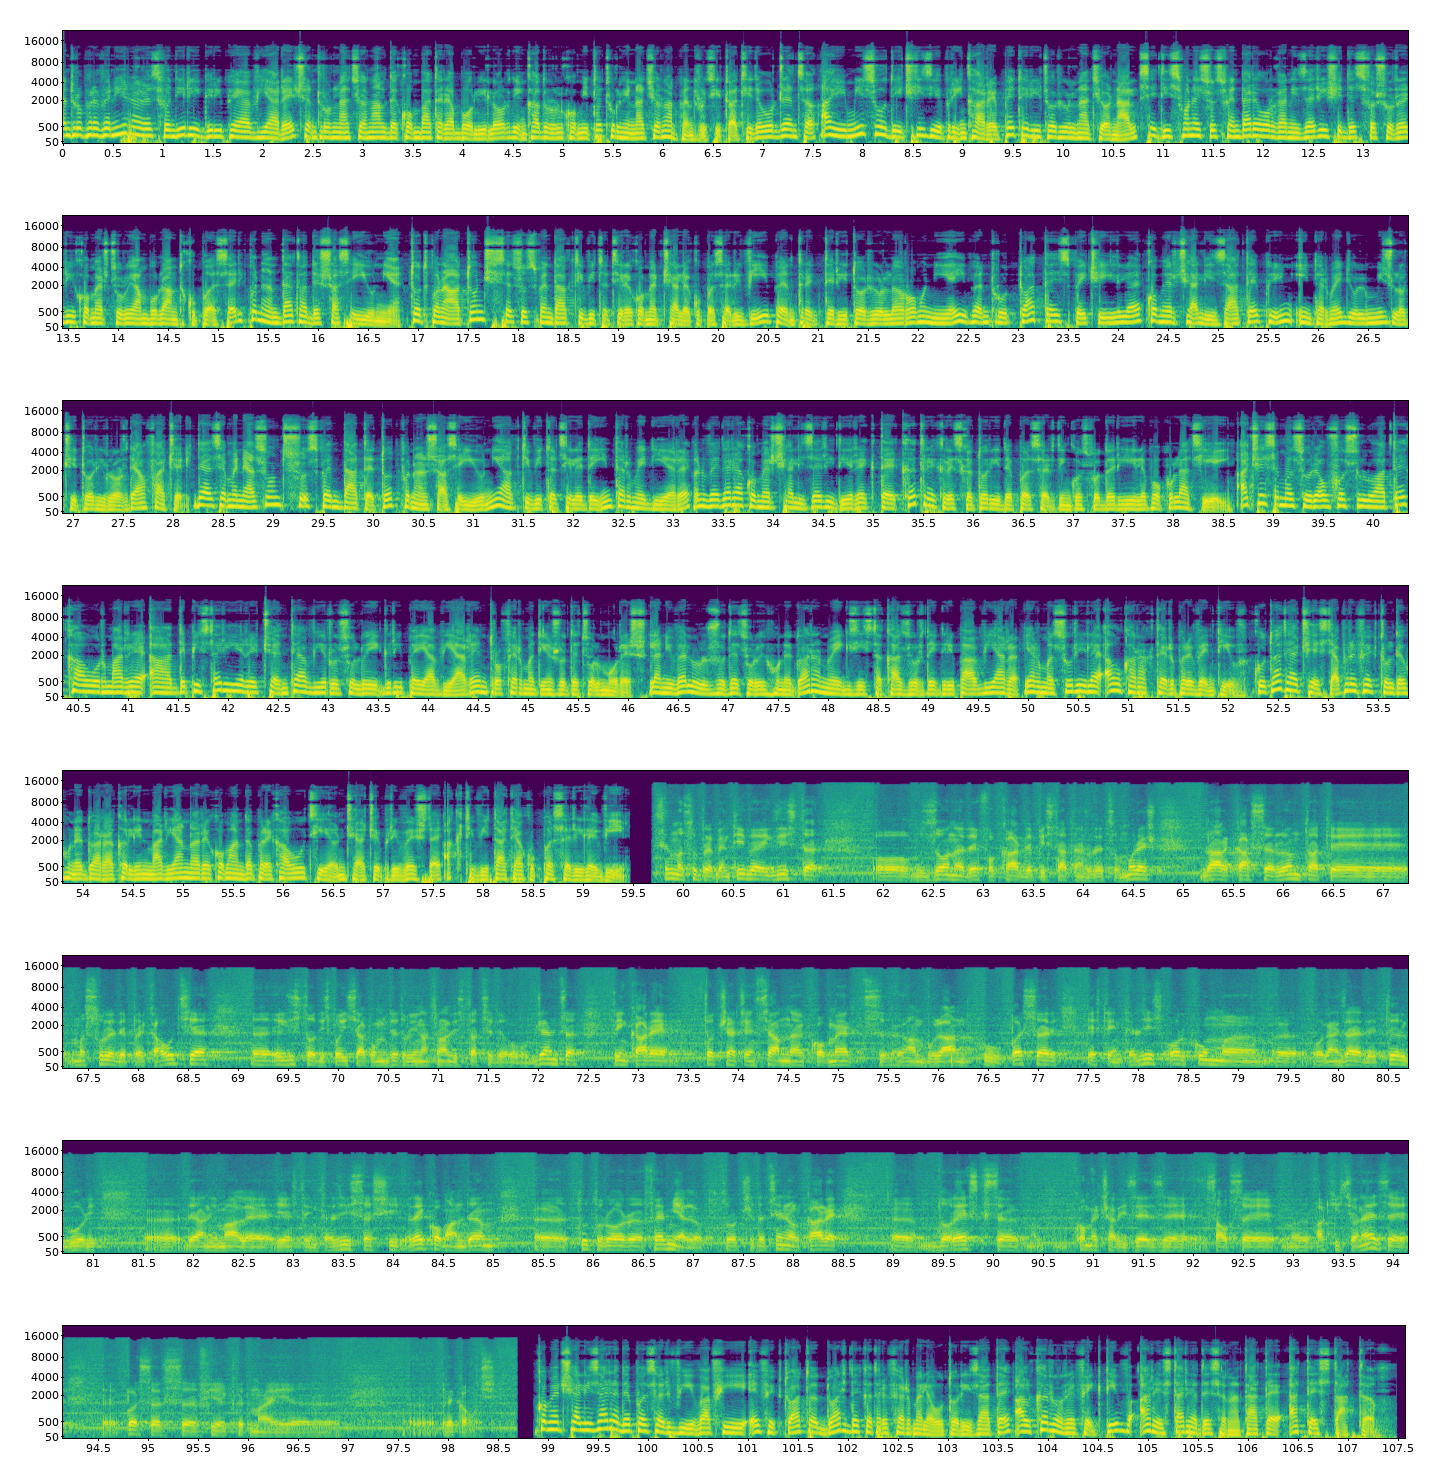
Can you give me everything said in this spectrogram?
Pentru prevenirea răspândirii gripei aviare, Centrul Național de Combatere a Bolilor, din cadrul Comitetului Național pentru Situații de Urgență, a emis o decizie prin care, pe teritoriul național, se dispune suspendarea organizării și desfășurării comerțului ambulant cu păsări până în data de 6 iunie. Tot până atunci se suspendă activitățile comerciale cu păsări vii pe întreg teritoriul României pentru toate speciile comercializate prin intermediul mijlocitorilor de afaceri. De asemenea, sunt suspendate limitate tot până în 6 iunie activitățile de intermediere în vederea comercializării directe către crescătorii de păsări din gospodăriile populației. Aceste măsuri au fost luate ca urmare a depistării recente a virusului gripei aviare într-o fermă din județul Mureș. La nivelul județului Hunedoara nu există cazuri de gripă aviară, iar măsurile au caracter preventiv. Cu toate acestea, prefectul de Hunedoara Călin Marian recomandă precauție în ceea ce privește activitatea cu păsările vii. Sunt măsuri preventive, există o zonă de focar depistată în județul Mureș, dar ca să luăm toate măsurile de precauție, există o dispoziție a Comitetului Național de Situații de Urgență, prin care tot ceea ce înseamnă comerț ambulant cu păsări este interzis. Oricum, organizarea de târguri de animale este interzisă și recomandăm tuturor fermierilor, tuturor cetățenilor care doresc să comercializeze sau să achiziționeze păsări să fie cât mai precauți. Comercializarea de păsări vii va fi efectuată doar de către fermele autorizate, al căror efectiv are starea de sănătate atestată.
